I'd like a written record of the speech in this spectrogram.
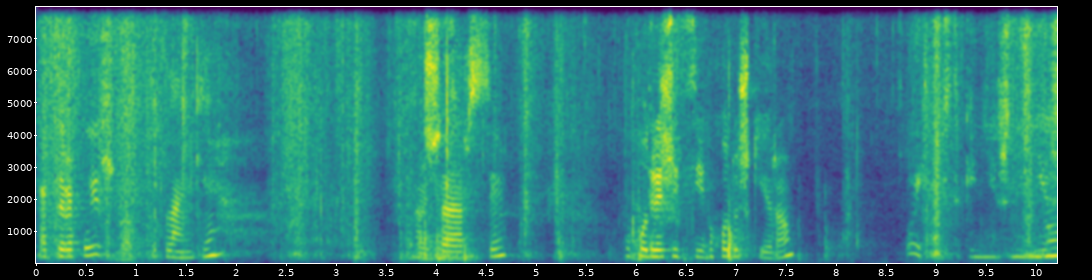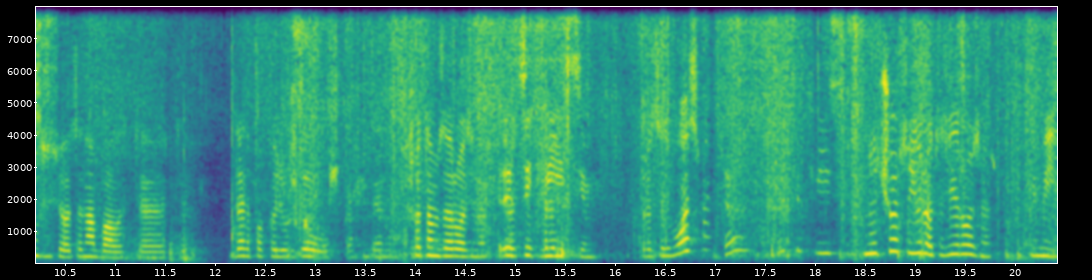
Мак, ти рахуєш? Тепленькі. На шерсті. Походу, 37. походу шкіра. Ой, ось такий ніжний, Ну все, це на бал. Те- те. Де та попелюшка? Золушка. Де? Що там за розмір? 38. 38? Так, 38. Ну чого це, Юля, це твій розмір. І мій.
